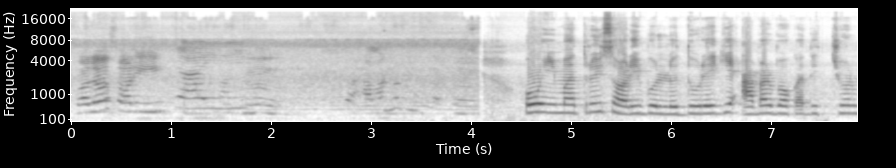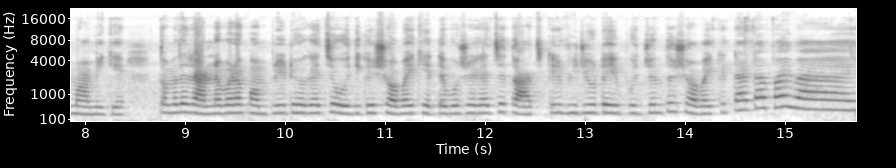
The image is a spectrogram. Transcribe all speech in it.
বলো সরি হুম। ও এইমাত্রই সরি বলল। দূরে গিয়ে আবার বকা দিচ্ছে ওর মামিকে। তো আমাদের রান্নাবাড়া কমপ্লিট হয়ে গেছে। ওইদিকে সবাই খেতে বসে গেছে। তো আজকের ভিডিওটা এই পর্যন্ত। সবাইকে টাটা বাই বাই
